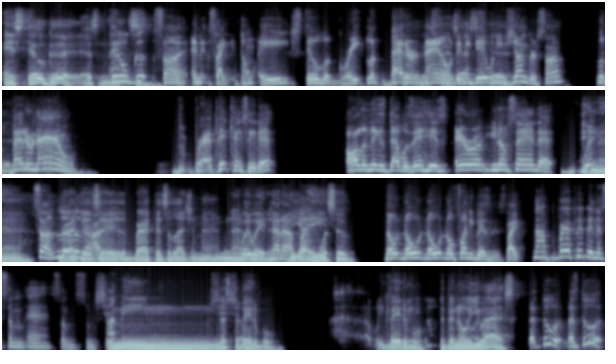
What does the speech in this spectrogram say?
And still good. That's Still nuts. good, son. And it's like, don't age, still look great, look better Yeah, now than he did when he was younger, son. Look Yeah. better now. Brad Pitt can't say that. All the niggas that was in his era, you know what I'm saying? That Hey, went, man. son, Brad, look, look, Pitt's look, a, Brad Pitt's a legend, man. Wait, wait, no, no, He but too. no, no, no, no funny business. Like, nah, Brad Pitt been in some eh, some some shit. I mean, Shit that's show. debatable. We can- we Debatable. Depending on who you ask. Let's do it. Let's do it.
